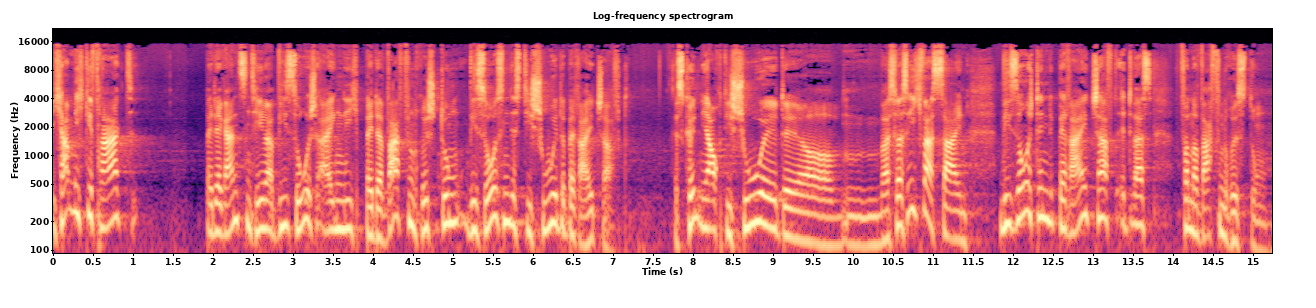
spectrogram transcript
ich habe mich gefragt, bei der ganzen Thema, wieso ist eigentlich bei der Waffenrüstung, wieso sind es die Schuhe der Bereitschaft? Es könnten ja auch die Schuhe der, was weiß ich was sein. Wieso ist denn die Bereitschaft etwas von der Waffenrüstung?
